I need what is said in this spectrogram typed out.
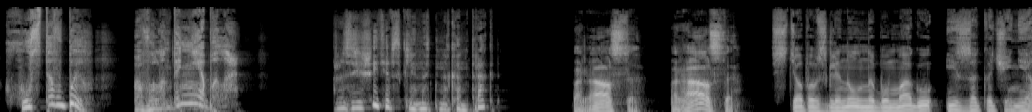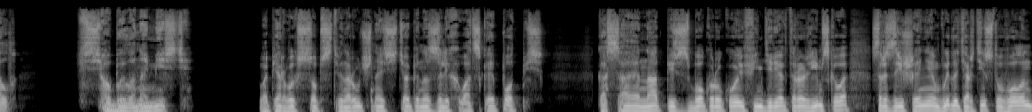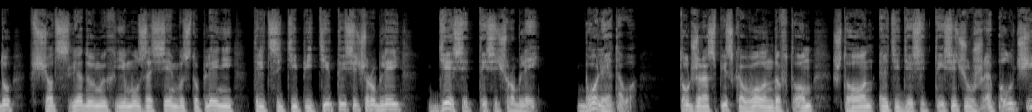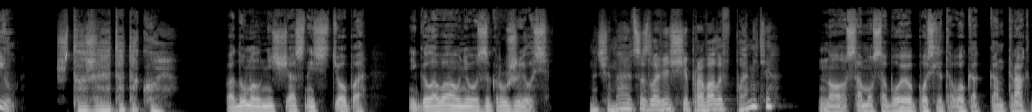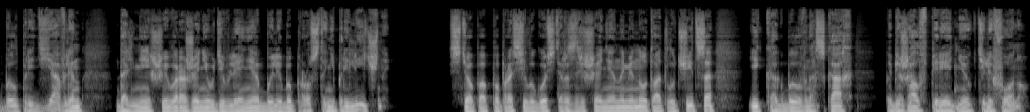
Хустов был, а Воланда не было. Разрешите взглянуть на контракт? Пожалуйста, пожалуйста. Степа взглянул на бумагу и закоченел. Все было на месте. Во-первых, собственноручная Степина залихватская подпись. Косая надпись сбоку рукой финдиректора Римского с разрешением выдать артисту Воланду в счет следуемых ему за семь выступлений 35 тысяч рублей 10 тысяч рублей. Более того, тут же расписка Воланда в том, что он эти 10 тысяч уже получил. Что же это такое? Подумал несчастный Степа, и голова у него закружилась. Начинаются зловещие провалы в памяти? Но, само собою, после того, как контракт был предъявлен, дальнейшие выражения удивления были бы просто неприличны. Степа попросил у гостя разрешения на минуту отлучиться и, как был в носках, побежал в переднюю к телефону.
